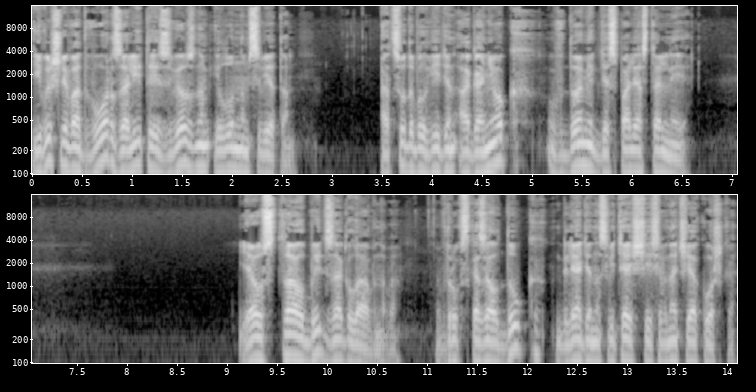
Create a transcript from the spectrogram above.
и вышли во двор, залитый звездным и лунным светом. Отсюда был виден огонек в доме, где спали остальные. «Я устал быть за главного», — вдруг сказал Дуг, глядя на светящееся в ночи окошко.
